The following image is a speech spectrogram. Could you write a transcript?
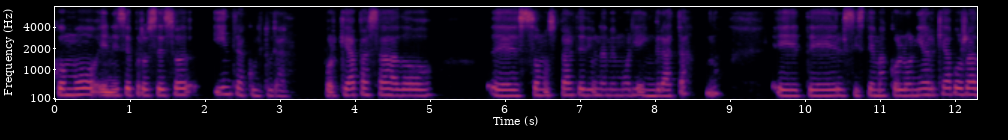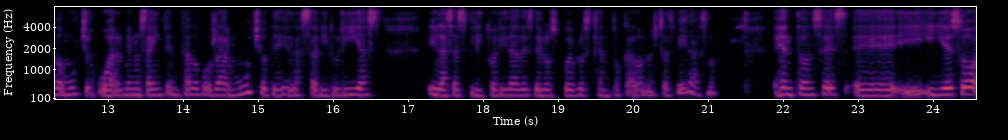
como en ese proceso intracultural, porque ha pasado, eh, somos parte de una memoria ingrata, ¿no? Eh, del sistema colonial que ha borrado mucho, o al menos ha intentado borrar mucho de las sabidurías y las espiritualidades de los pueblos que han tocado nuestras vidas, ¿no? Entonces, eh, y, eso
